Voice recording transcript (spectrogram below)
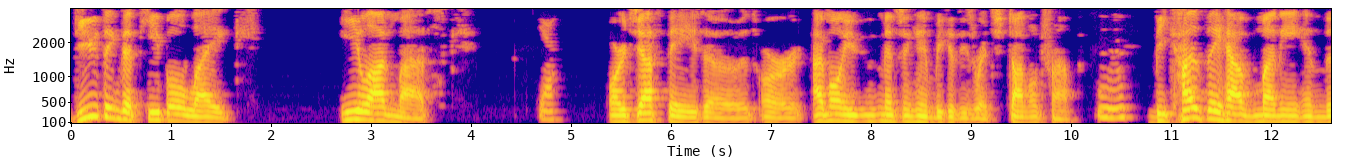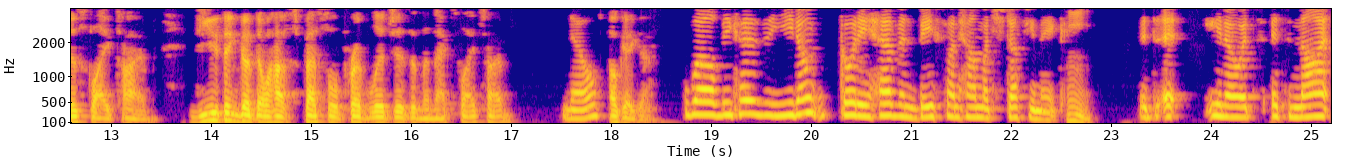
Do you think that people like Elon Musk, Yeah. or Jeff Bezos, or I'm only mentioning him because he's rich, Donald Trump, hmm because they have money in this lifetime, do you think that they'll have special privileges in the next lifetime? No. Okay, good. Well, because you don't go to heaven based on how much stuff you make. Hmm. It, it, you know, it's, it's not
